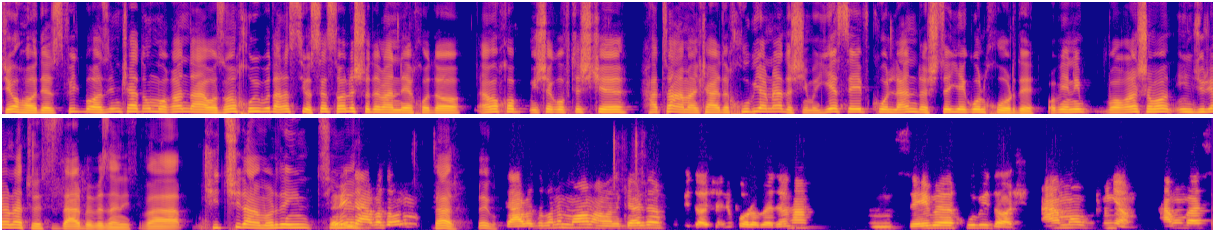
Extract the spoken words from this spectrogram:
توی هادرسفیلد بازی می‌کرد. اون موقع هم دروازه‌بان خوبی بود. الان 33 سالش شده بنده خدا. اما خب میشه گفتش که حتی عملکرد خوبی هم نداشتیم. و یه سیو کلا داشته یه گل خورده. خب یعنی واقعا شما اینجوری هم نتونستید ضربه بزنید. و هیچی در مورد این تیم دروازه‌بان بله بگو. دروازه‌بان ما هم عملکرد خوبی داشت. یعنی هم سیو خوبی داشت. اما میگم همون بحث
